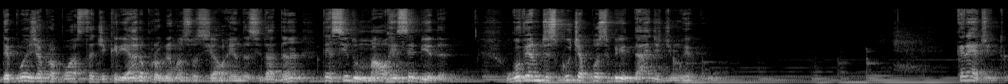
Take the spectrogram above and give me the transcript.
depois de a proposta de criar o programa social Renda Cidadã ter sido mal recebida. O governo discute a possibilidade de um recuo Crédito.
